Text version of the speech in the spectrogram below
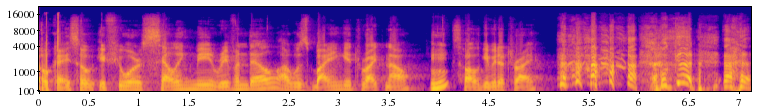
Okay, so if you were selling me Rivendell, I was buying it right now. Mm-hmm. So I'll give it a try. well, good. Uh,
